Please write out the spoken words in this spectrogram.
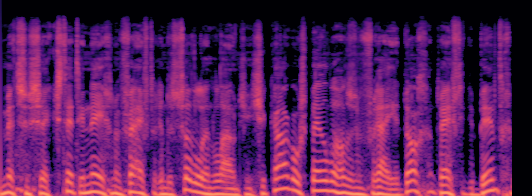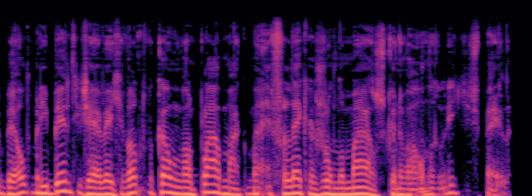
met zijn sextet in 59 in de Sutherland Lounge in Chicago speelde, hadden ze een vrije dag. En toen heeft hij de band gebeld. Maar die band die zei, weet je wat, we komen wel een plaat maken, maar even lekker zonder Miles kunnen we andere liedjes spelen.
